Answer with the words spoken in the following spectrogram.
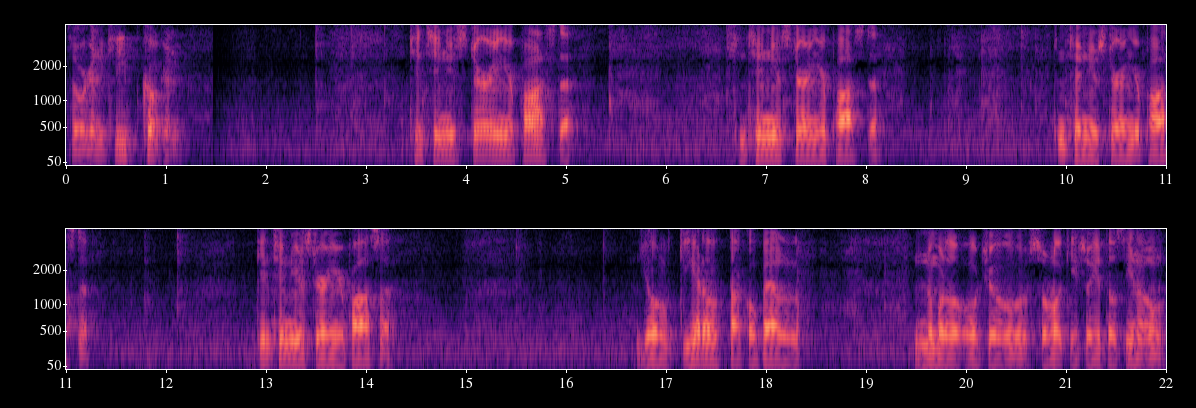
So we're going to keep cooking. Continue stirring your pasta. Continue stirring your pasta. Continue stirring your pasta. Continue stirring your pasta. Yo quiero Taco Bell. Número 8, solo queso y tocino.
